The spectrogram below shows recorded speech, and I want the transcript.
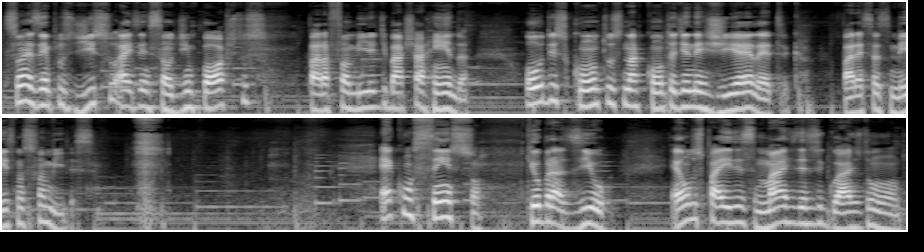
São exemplos disso a isenção de impostos para a família de baixa renda ou descontos na conta de energia elétrica para essas mesmas famílias. É consenso que o Brasil é um dos países mais desiguais do mundo.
